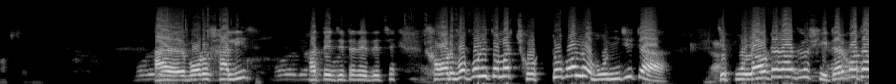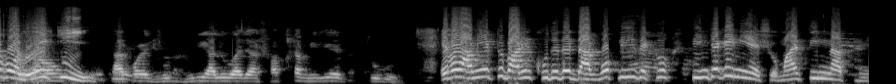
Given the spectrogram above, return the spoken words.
মাছটা আর বড় শালির হাতে যেটা রেঁধেছে। সর্বোপরি তোমার ছোট্ট বলো বঞ্জিটা যে পোলাওটা রাঁধলো সেটার কথা বলো এই কি? তারপরে ঝু- ঝুরি আলু ভাজা সবটা মিলিয়ে তুবু। এবার আমি একটু বাড়ির খুদেদের ডাকবো প্লিজ একটু তিনটাকেই নিয়ে এসো মায়ের তিন নাতনি।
